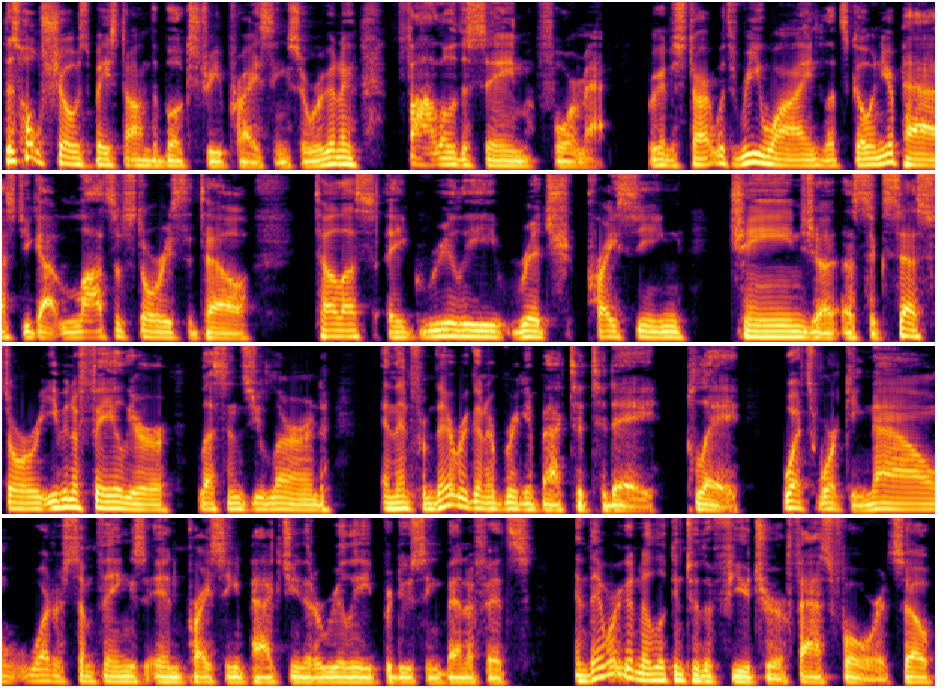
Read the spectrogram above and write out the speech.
this whole show is based on the book Street Pricing. So we're going to follow the same format. We're going to start with rewind. Let's go in your past. You got lots of stories to tell. Tell us a really rich pricing change, a, a success story, even a failure, lessons you learned. And then from there, we're going to bring it back to today, play. What's working now? What are some things in pricing and packaging that are really producing benefits? And then we're going to look into the future, fast forward. So,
